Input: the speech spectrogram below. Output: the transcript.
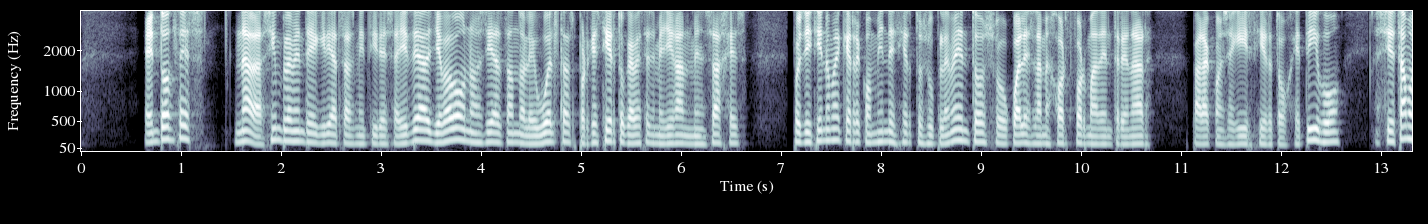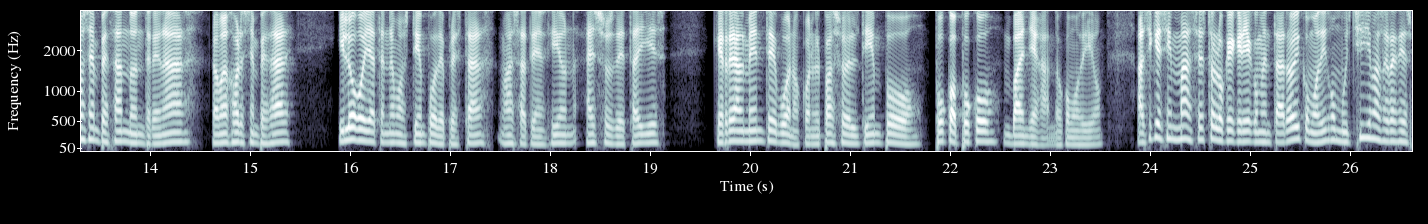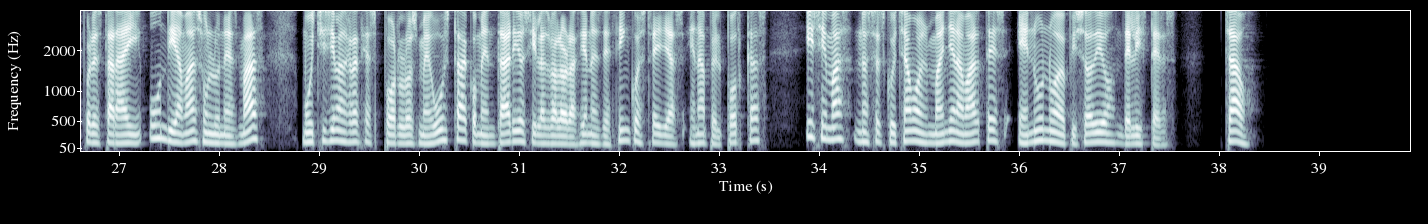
Entonces, Nada, simplemente quería transmitir esa idea. Llevaba unos días dándole vueltas, porque es cierto que a veces me llegan mensajes, pues diciéndome que recomiende ciertos suplementos o cuál es la mejor forma de entrenar para conseguir cierto objetivo. Si estamos empezando a entrenar, lo mejor es empezar y luego ya tendremos tiempo de prestar más atención a esos detalles que realmente, bueno, con el paso del tiempo, poco a poco van llegando, como digo. Así que sin más, esto es lo que quería comentar hoy. Como digo, muchísimas gracias por estar ahí un día más, un lunes más. Muchísimas gracias por los me gusta, comentarios y las valoraciones de 5 estrellas en Apple Podcast. Y sin más, nos escuchamos mañana martes en un nuevo episodio de Lifters. Chao.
